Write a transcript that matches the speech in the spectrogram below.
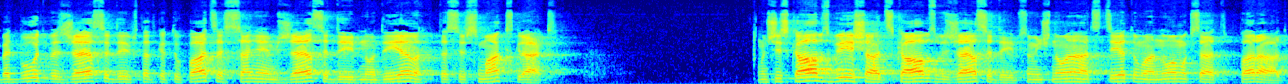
Bet būt bez žēlsirdības, tad, kad tu pats esi saņēmis žēlsirdību no Dieva, tas ir smags grēks. Un šis kalps bija šāds kalps bez žēlsirdības, un viņš nonāca cietumā nomaksāt parādu.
